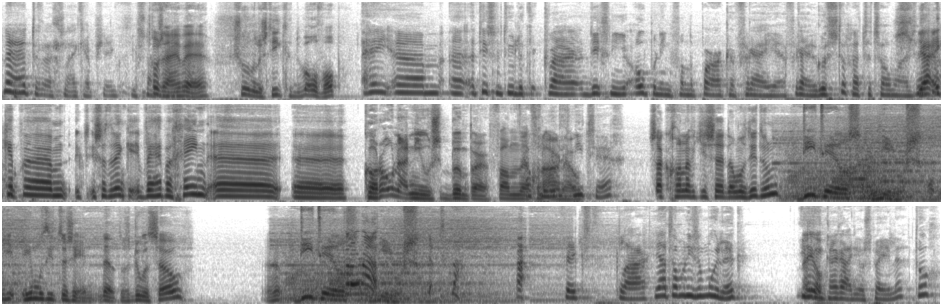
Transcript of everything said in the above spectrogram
nee, terecht gelijk heb je. Ik, ik snap Zo zijn we, hè? Journalistiek, er bovenop. Hey, ehm, eh, het is natuurlijk qua Disney opening van de parken vrij, vrij rustig, laten we het zo maar zeggen. Ja, ik heb. Ehm, ik ik zat te denken, we hebben geen eh eh corona-nieuws bumper van, oh, van Arno. niet zeg. Zal ik gewoon eventjes eh, dan ons dit doen? Details nieuws. Oh, hier, hier moet hij tussenin. Nou, dus doe het zo. Details Corona! nieuws. Fixed, klaar. Ja, het is allemaal niet zo moeilijk. Iedereen kan radio spelen, toch?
